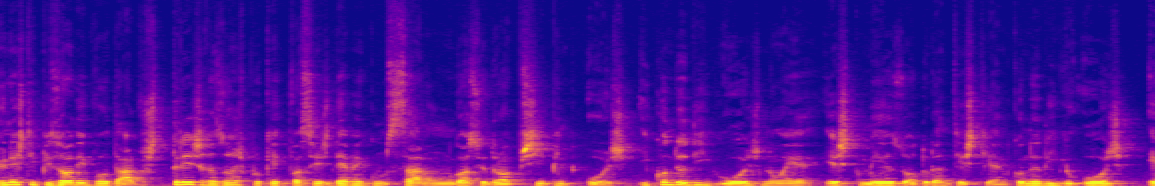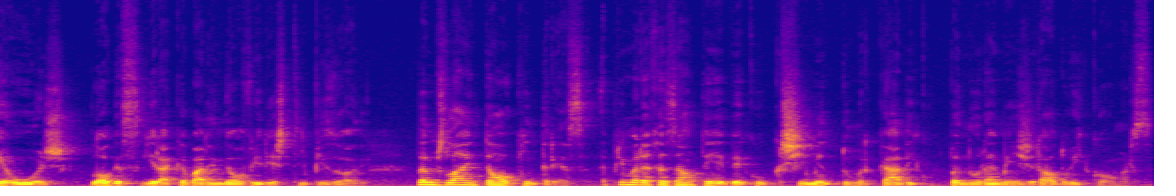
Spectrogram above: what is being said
Eu neste episódio vou dar-vos três razões porque é que vocês devem começar um negócio de dropshipping hoje. E quando eu digo hoje, não é este mês ou durante este ano. Quando eu digo hoje, é hoje, logo a seguir a acabarem de ouvir este episódio. Vamos lá então ao que interessa. A primeira razão tem a ver com o crescimento do mercado e com o panorama em geral do e-commerce.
